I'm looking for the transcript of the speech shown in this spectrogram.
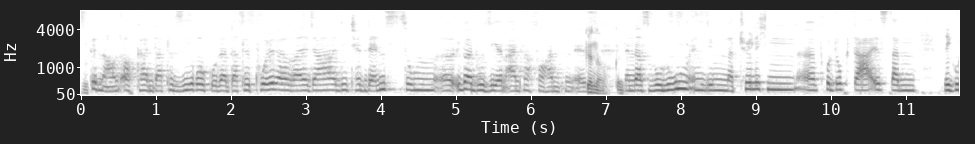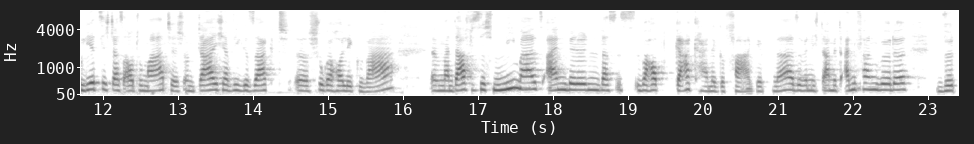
Ne? Genau, und auch kein Dattelsirup oder Dattelpulver, weil da die Tendenz zum äh, Überdosieren einfach vorhanden ist. Genau, genau. Wenn das Volumen in dem natürlichen äh, Produkt da ist, dann reguliert sich das automatisch. Und da ich ja, wie gesagt, äh, Sugarholic war, äh, man darf sich niemals einbilden, dass es überhaupt gar keine Gefahr gibt. Ne? Also wenn ich damit anfangen würde, würd,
